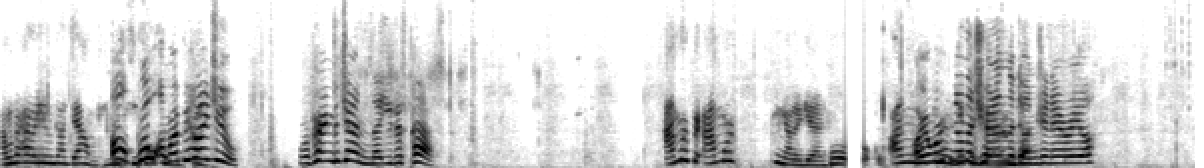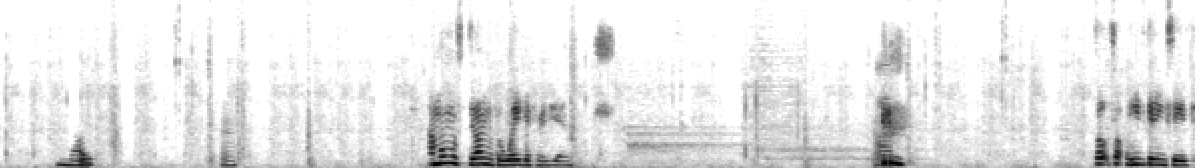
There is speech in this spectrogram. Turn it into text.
I wonder how he even got down. He, Oh, bro, I'm right the thing. behind you. Repairing the gen that you just passed. I'm I'm working on it again. Well, I'm. Are you working on the gen in the dungeon area? No. Mm. I'm almost done with a way different gen. Oh. Oh, so he's getting saved.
